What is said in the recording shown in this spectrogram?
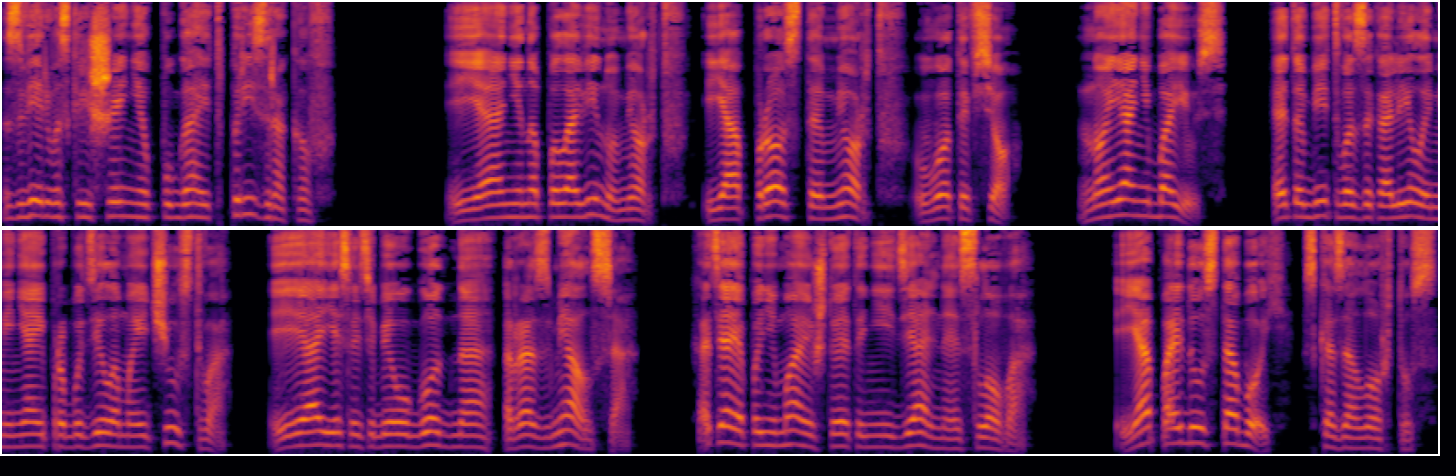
«Зверь воскрешения пугает призраков». «Я не наполовину мертв. Я просто мертв, вот и все. Но я не боюсь. Эта битва закалила меня и пробудила мои чувства. Я, если тебе угодно, размялся. Хотя я понимаю, что это не идеальное слово. Я пойду с тобой, сказал Ортус.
